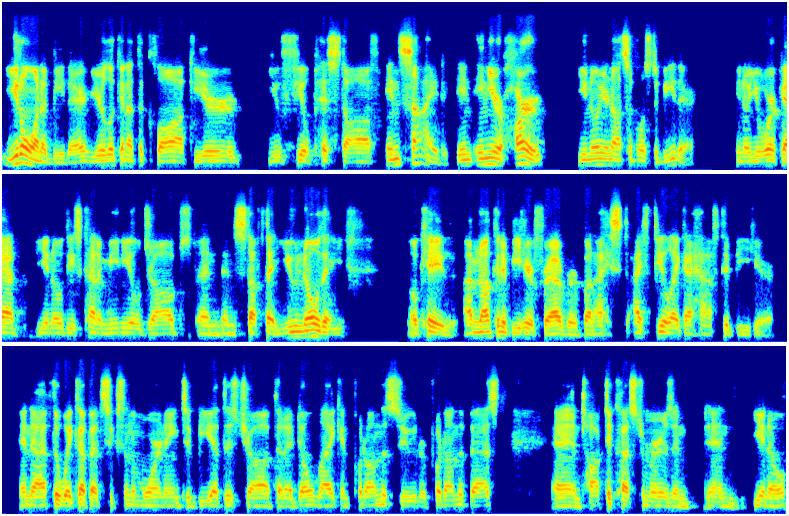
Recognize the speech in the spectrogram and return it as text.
you don't want to be there. You're looking at the clock. You're you feel pissed off inside. In in your heart, you know you're not supposed to be there. You know, you work at you know these kind of menial jobs and and stuff that you know that okay, I'm not going to be here forever, but I I feel like I have to be here and I have to wake up at six in the morning to be at this job that I don't like and put on the suit or put on the vest and talk to customers and and you know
